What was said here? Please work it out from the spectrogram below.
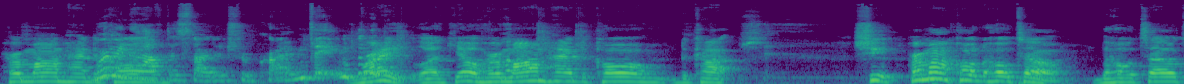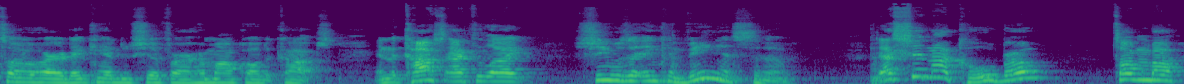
her mom had to We're call. gonna have to start a true crime thing. right, like yo, her mom had to call the cops. She, her mom called the hotel. The hotel told her they can't do shit for her. Her mom called the cops, and the cops acted like she was an inconvenience to them. That shit not cool, bro. Talking about,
